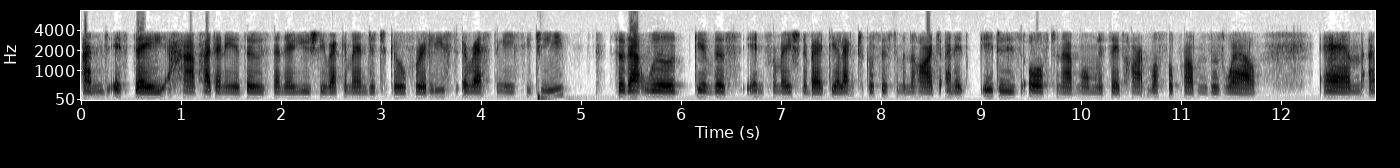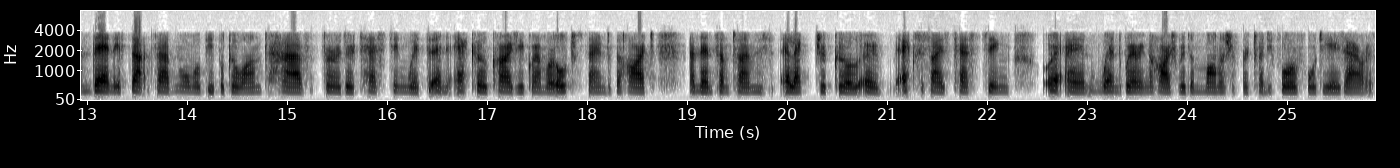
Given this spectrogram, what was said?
And if they have had any of those, then they're usually recommended to go for at least a resting ECG. So that will give us information about the electrical system in the heart, and it, it is often abnormal if they've heart muscle problems as well. Um, and then, if that's abnormal, people go on to have further testing with an echocardiogram or ultrasound of the heart, and then sometimes electrical or exercise testing, or, and when wearing a heart rhythm monitor for 24 or 48 hours.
